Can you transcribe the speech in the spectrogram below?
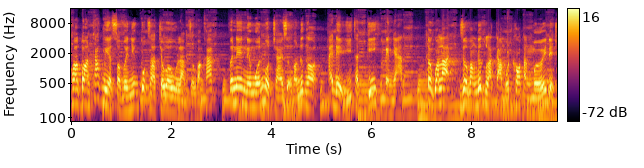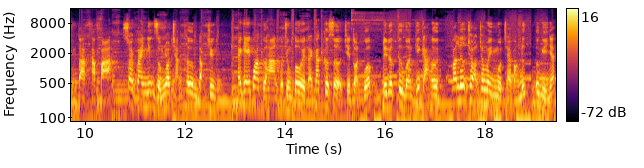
hoàn toàn khác biệt so với những quốc gia châu Âu làm rượu vang khác. Vậy nên nếu muốn một chai rượu vang Đức ngon, hãy để ý thật kỹ tem nhãn. Tổng quan lại, rượu vang Đức là cả một kho tàng mới để chúng ta khám phá, xoay quanh những giống nho trắng thơm đặc trưng. Hãy ghé qua cửa hàng của chúng tôi tại các cơ sở trên toàn quốc để được tư vấn kỹ càng hơn và lựa chọn cho mình một chai vang Đức ưng ý nhất.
